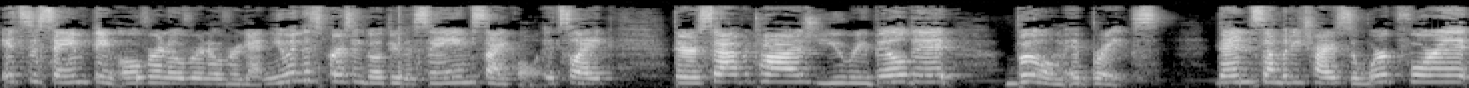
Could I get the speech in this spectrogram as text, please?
It's the same thing over and over and over again. You and this person go through the same cycle. It's like there's sabotage, you rebuild it, boom, it breaks. Then somebody tries to work for it,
